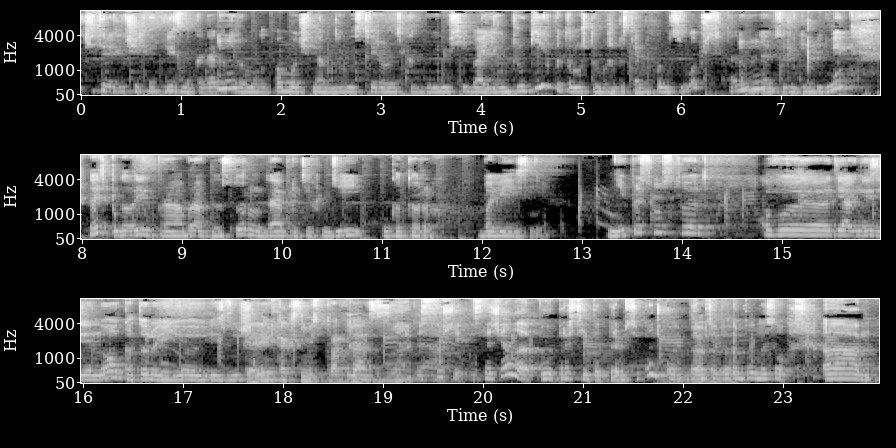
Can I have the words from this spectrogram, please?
четыре отличительных признака, да, которые могут помочь нам диагностировать как бы и у себя, и у других, потому что мы же постоянно находимся в обществе, да, наблюдаем за другими людьми. Давайте поговорим про обратную сторону, да, про тех людей, у которых болезни не присутствуют в диагнозе, но которые ее излишне Скорее, как с ними справляться. да. Слушай, сначала, ой, прости, вот прям секундочку, Да, дам да, тебе да. потом полное слово. А,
